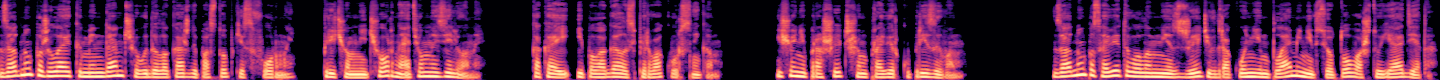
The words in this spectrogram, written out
Заодно пожилая комендантша выдала каждой по с формой, причем не черной, а темно зеленой какая и полагалась первокурсникам, еще не прошедшим проверку призывом. Заодно посоветовала мне сжечь в драконьем пламени все то, во что я одета.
